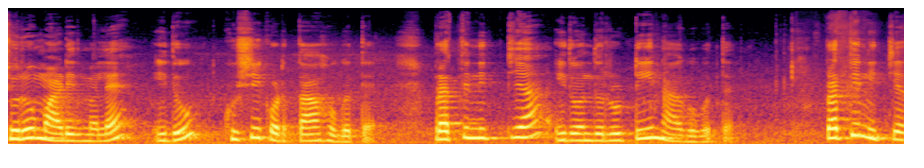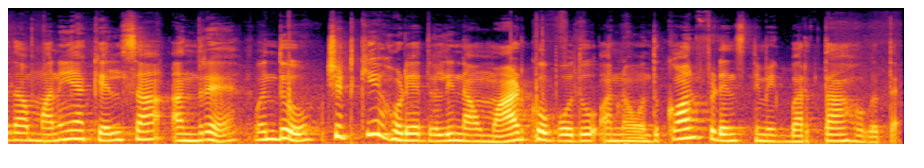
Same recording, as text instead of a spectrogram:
ಶುರು ಮಾಡಿದ ಮೇಲೆ ಇದು ಖುಷಿ ಕೊಡ್ತಾ ಹೋಗುತ್ತೆ. ಪ್ರತಿನಿತ್ಯ ಇದೊಂದು ರುಟೀನ್ ಆಗೋಗುತ್ತೆ. ಪ್ರತಿನಿತ್ಯದ ಮನೆಯ ಕೆಲಸ ಅಂದರೆ ಒಂದು ಚಿಟ್ಕಿ ಹೊಡೆಯೋದ್ರಲ್ಲಿ ನಾವು ಮಾಡ್ಕೋಬೋದು ಅನ್ನೋ ಒಂದು ಕಾನ್ಫಿಡೆನ್ಸ್ ನಿಮಗೆ ಬರ್ತಾ ಹೋಗುತ್ತೆ.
